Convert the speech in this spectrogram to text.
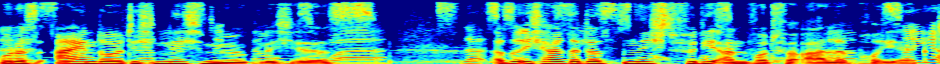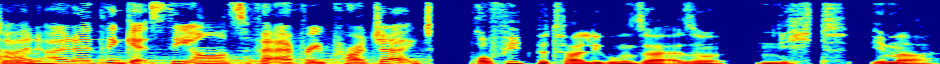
wo das eindeutig nicht möglich ist. Also ich halte das nicht für die Antwort für alle Projekte. Profitbeteiligung sei also nicht immer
